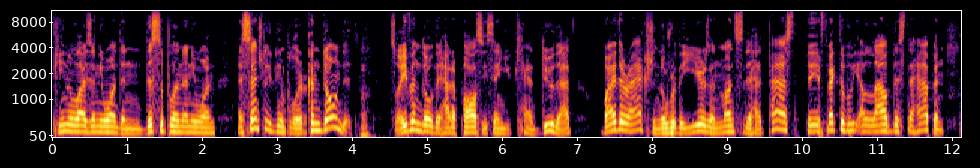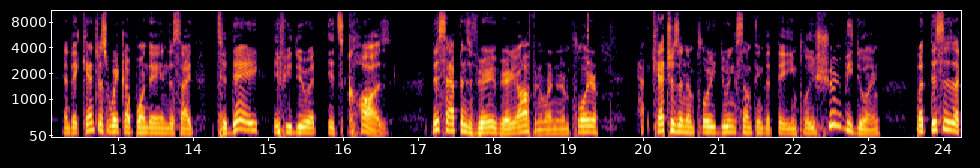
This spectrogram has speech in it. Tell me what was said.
penalize anyone, didn't discipline anyone. Essentially, the employer condoned it. So even though they had a policy saying you can't do that, by their actions over the years and months that had passed, they effectively allowed this to happen. And they can't just wake up one day and decide, today, if you do it, it's cause. This happens very, very often when an employer catches an employee doing something that the employee shouldn't be doing, but this is a,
